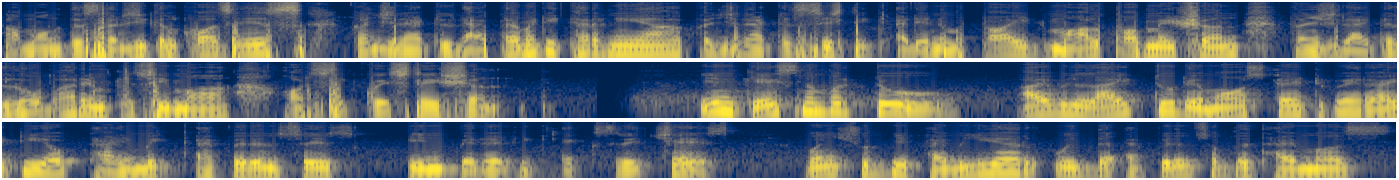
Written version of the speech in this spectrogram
Among the surgical causes, congenital diaphragmatic hernia, congenital cystic adenomatoid malformation, congenital lobar emphysema, or sequestration. In case number 2, I will like to demonstrate variety of thymic appearances in pediatric X-ray chest. One should be familiar with the appearance of the thymus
